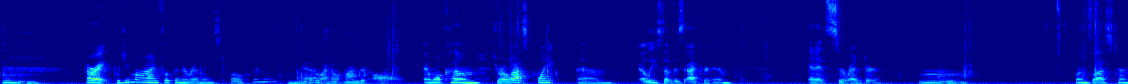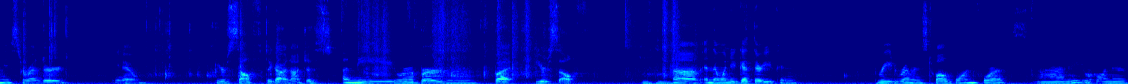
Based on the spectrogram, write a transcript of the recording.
Hmm. All right, would you mind flipping to Romans 12 for me? No, I don't mind at all. And we'll come to our last point, um, at least of this acronym, and it's surrender. Hmm. When's the last time you surrendered, you know, yourself to God? Not just a need or a burden, but yourself. Mhm. Um, and then when you get there, you can read Romans 12 1 for us. I knew you were going there.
